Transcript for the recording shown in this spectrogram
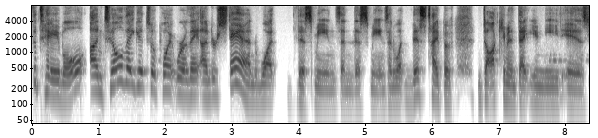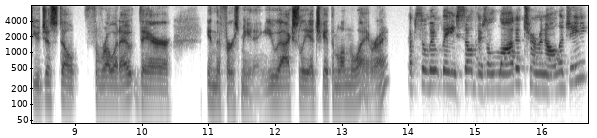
the table until they get to a point where they understand what this means and this means and what this type of document that you need is. You just don't throw it out there in the first meeting. You actually educate them along the way, right? Absolutely. So there's a lot of terminology.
